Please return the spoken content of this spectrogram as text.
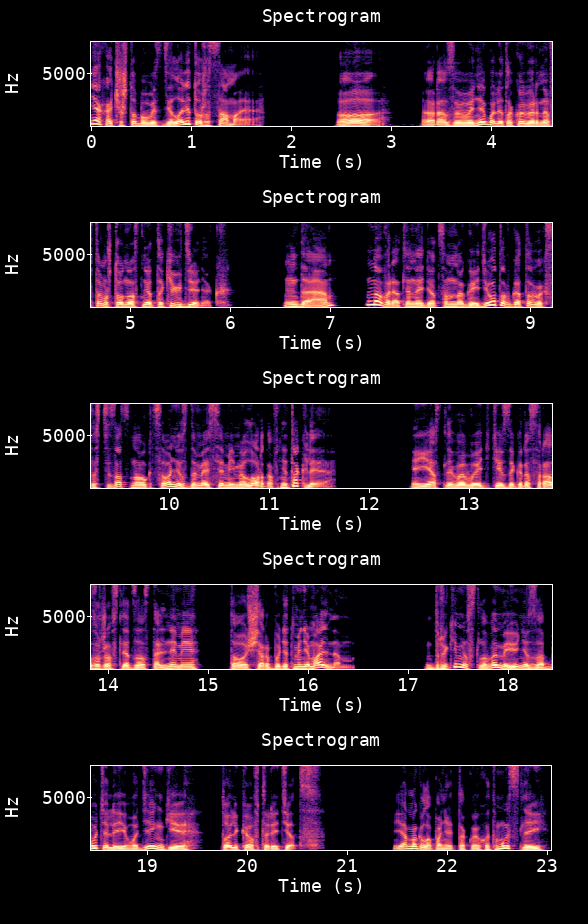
я хочу, чтобы вы сделали то же самое. О, разве вы не были так уверены в том, что у нас нет таких денег? Да, но вряд ли найдется много идиотов, готовых состязаться на аукционе с двумя семьями лордов, не так ли? Если вы выйдете из игры сразу же вслед за остальными, то ущерб будет минимальным. Другими словами, не заботили его деньги, только авторитет. Я могла понять такой ход мыслей,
